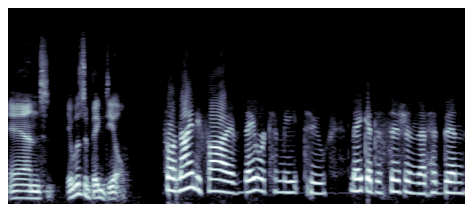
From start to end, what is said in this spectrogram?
and it was a big deal. So in 95, they were to meet to make a decision that had been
